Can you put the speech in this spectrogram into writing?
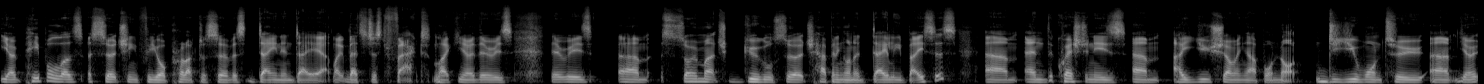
you know people are, are, searching for your product or service day in and day out like that's just fact like you know there is there is um, so much Google search happening on a daily basis. Um, and the question is, um, are you showing up or not? Do you want to, um, you know,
